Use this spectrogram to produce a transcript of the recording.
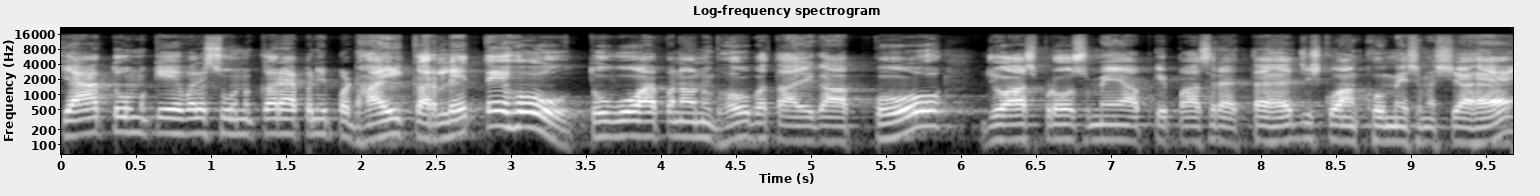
क्या तुम केवल सुनकर अपनी पढ़ाई कर लेते हो? तो वो अपना अनुभव बताएगा आपको जो आस पड़ोस में आपके पास रहता है जिसको आँखों में समस्या है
